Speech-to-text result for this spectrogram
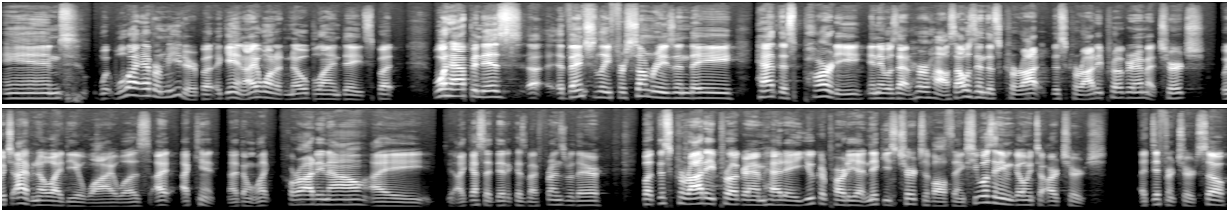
And w- will I ever meet her? But again, I wanted no blind dates. But what happened is uh, eventually, for some reason, they had this party, and it was at her house. I was in this karate, this karate program at church, which I have no idea why I was. I, I can't, I don't like karate now. I, I guess I did it because my friends were there. But this karate program had a euchre party at Nikki's church, of all things. She wasn't even going to our church, a different church. So,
